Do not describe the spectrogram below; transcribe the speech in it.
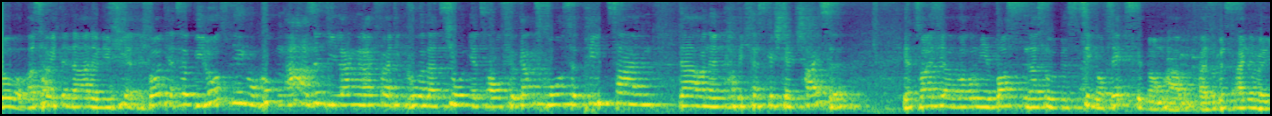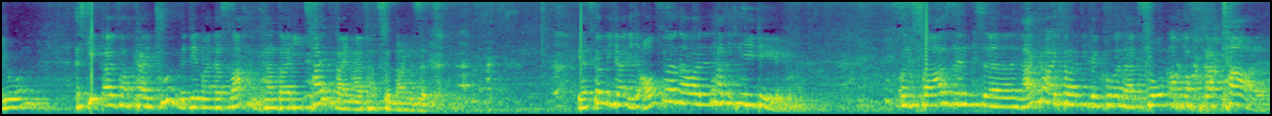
So, was habe ich denn da analysiert? Ich wollte jetzt irgendwie loslegen und gucken, ah, sind die langreichweitigen Korrelationen jetzt auch für ganz große Primzahlen da? Und dann habe ich festgestellt, scheiße, jetzt weiß ich auch, warum die in Boston das nur bis 10 auf 6 genommen haben, also bis eine Million. Es gibt einfach kein Tool, mit dem man das machen kann, weil die Zeitreihen einfach zu lang sind. Jetzt könnte ich eigentlich aufhören, aber dann hatte ich eine Idee. Und zwar sind äh, langreichhaltige Korrelationen auch noch fraktal.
